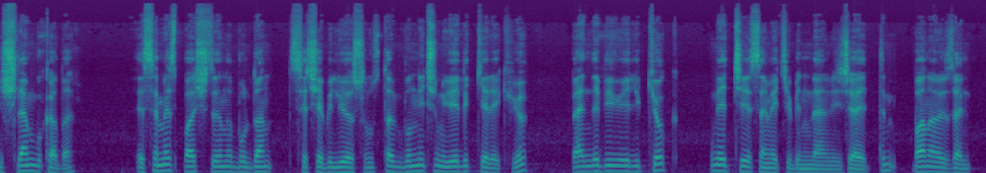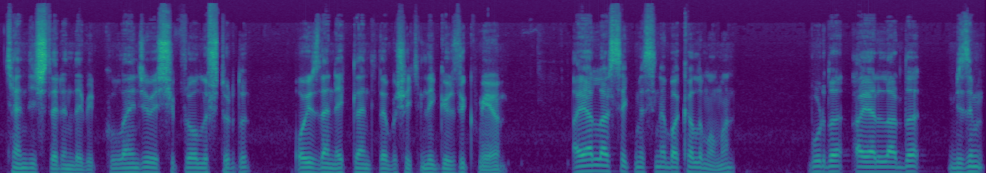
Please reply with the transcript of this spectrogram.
İşlem bu kadar. SMS başlığını buradan seçebiliyorsunuz. Tabii bunun için üyelik gerekiyor. Bende bir üyelik yok. NetGSM ekibinden rica ettim. Bana özel kendi işlerinde bir kullanıcı ve şifre oluşturdu. O yüzden eklentide bu şekilde gözükmüyor. Ayarlar sekmesine bakalım ama. Burada ayarlarda bizim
